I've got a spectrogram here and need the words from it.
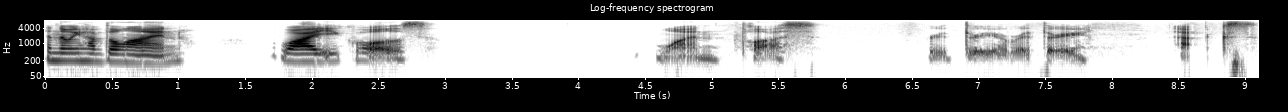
And then we have the line y equals 1 plus root 3 over 3x.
